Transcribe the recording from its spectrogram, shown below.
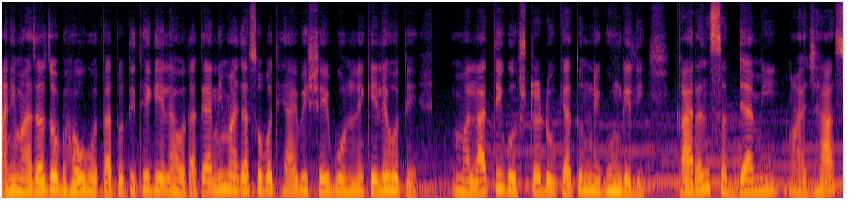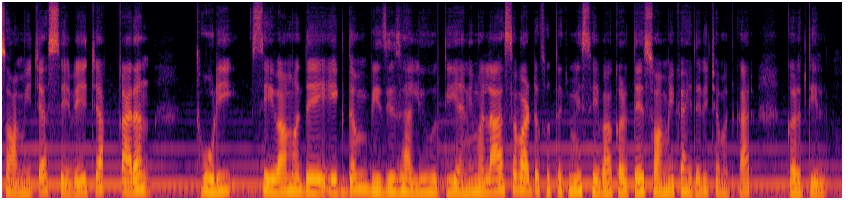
आणि माझा जो भाऊ होता तो तिथे गेला होता. त्यांनी माझ्यासोबत ह्याविषयी बोलणे केले होते. मला ती गोष्ट डोक्यातून निघून गेली. कारण सध्या मी माझ्या स्वामीच्या सेवेच्या कारण थोडी सेवामध्ये एकदम बिझी झाली होती. आणि मला असं वाटत होतं की मी सेवा करते स्वामी काहीतरी चमत्कार करतील.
